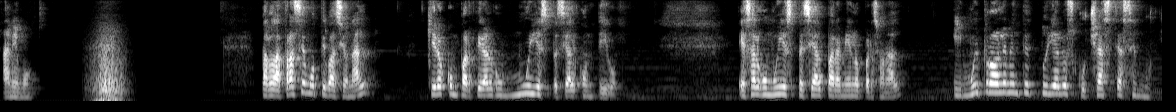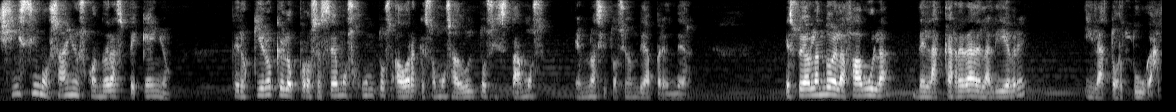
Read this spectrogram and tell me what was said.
Ánimo. Para la frase motivacional, quiero compartir algo muy especial contigo. Es algo muy especial para mí en lo personal y muy probablemente tú ya lo escuchaste hace muchísimos años cuando eras pequeño, pero quiero que lo procesemos juntos ahora que somos adultos y estamos en una situación de aprender. Estoy hablando de la fábula de la carrera de la liebre y la tortuga.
